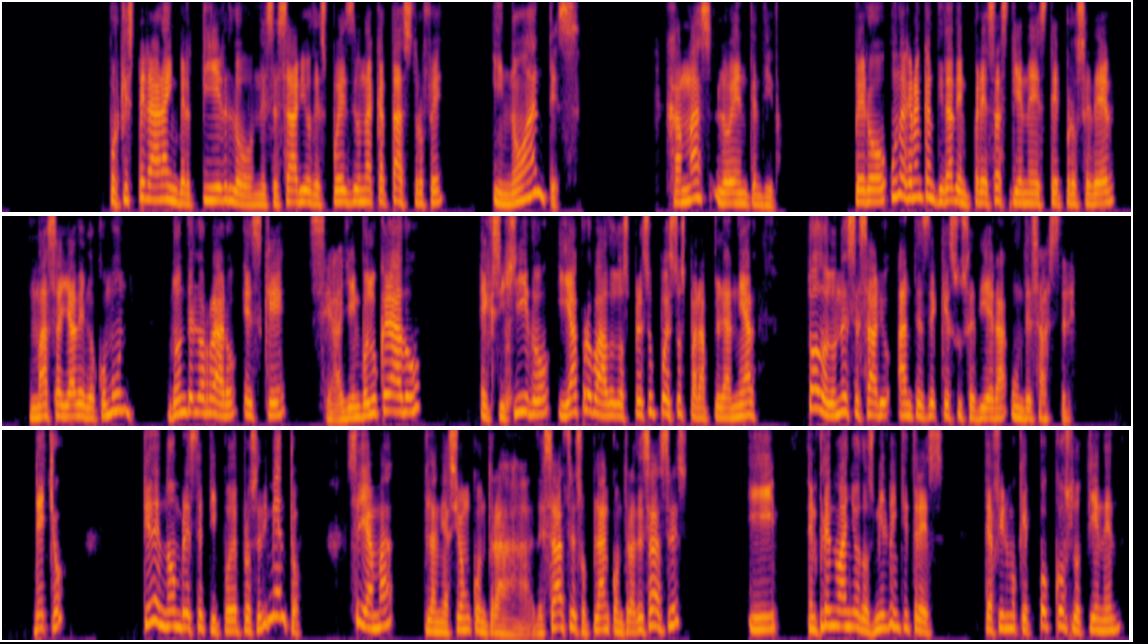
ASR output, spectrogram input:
¿Por qué esperar a invertir lo necesario después de una catástrofe y no antes? Jamás lo he entendido. Pero una gran cantidad de empresas tiene este proceder más allá de lo común donde lo raro es que se haya involucrado, exigido y aprobado los presupuestos para planear todo lo necesario antes de que sucediera un desastre. De hecho, tiene nombre este tipo de procedimiento. Se llama planeación contra desastres o plan contra desastres y en pleno año 2023 te afirmo que pocos lo tienen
